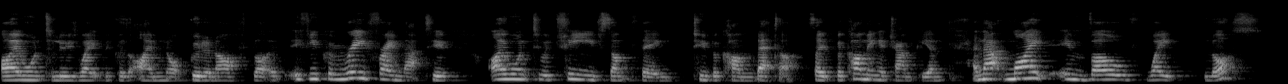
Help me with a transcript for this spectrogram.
I want to lose weight because I'm not good enough. But if you can reframe that to I want to achieve something to become better. So becoming a champion. And that might involve weight loss.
